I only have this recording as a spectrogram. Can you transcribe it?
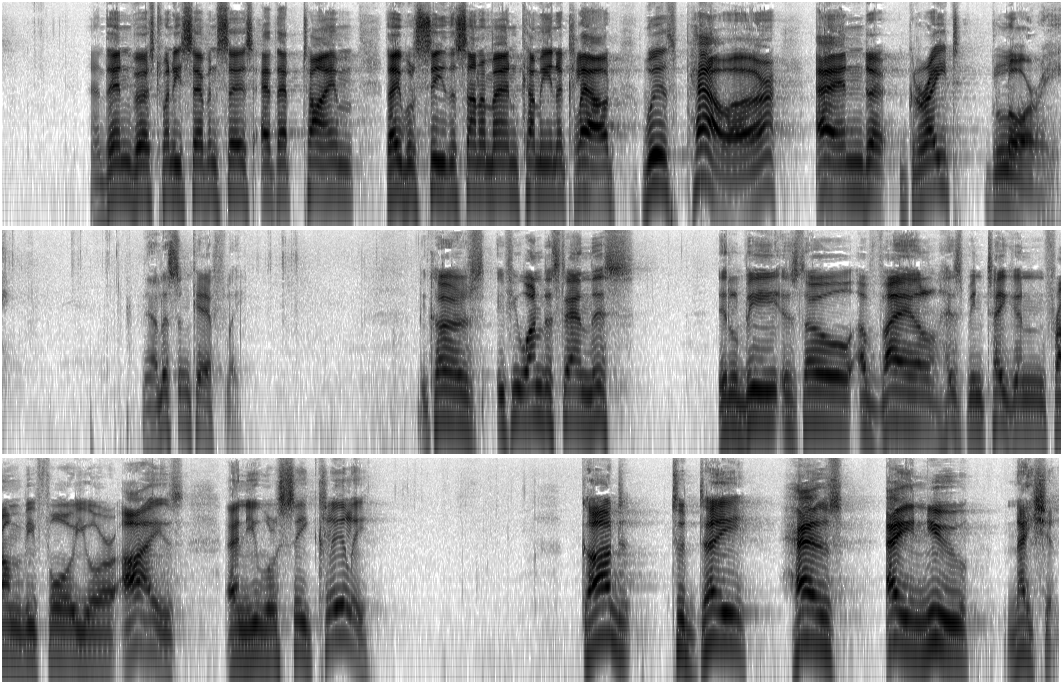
And then verse 27 says, At that time they will see the Son of Man coming in a cloud with power and great glory. Now, listen carefully. Because if you understand this, it'll be as though a veil has been taken from before your eyes and you will see clearly. God today has a new nation.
